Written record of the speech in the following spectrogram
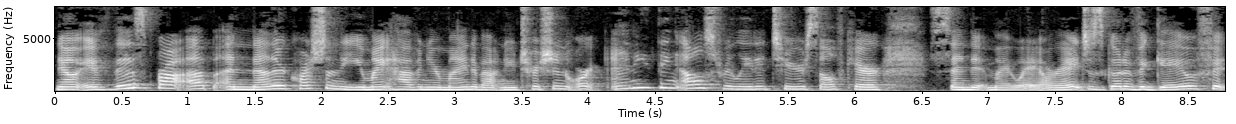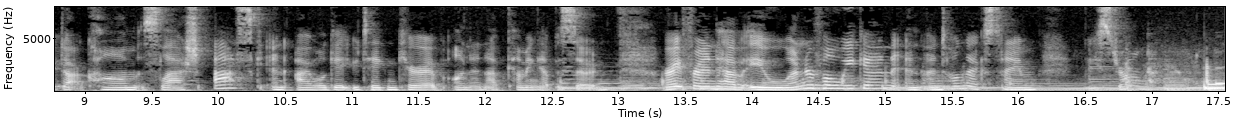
Now, if this brought up another question that you might have in your mind about nutrition or anything else related to your self care, send it my way. All right. Just go to vigeofit.com slash ask and I will get you taken care of on an upcoming episode. All right, friend, have a wonderful weekend. And until next time, be strong.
